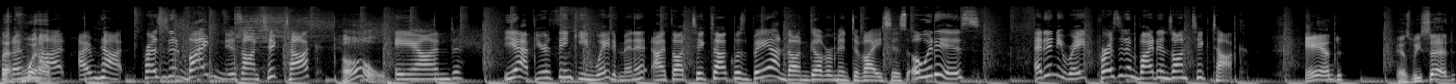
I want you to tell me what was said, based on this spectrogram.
but I'm Well- not. I'm not. President Biden is on TikTok. Oh, And yeah, if you're thinking, wait a minute, I thought TikTok was banned on government devices. Oh, it is. At any rate, President Biden's on TikTok. and as we said,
